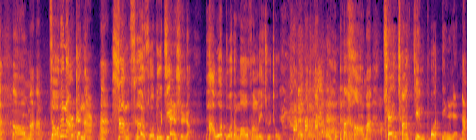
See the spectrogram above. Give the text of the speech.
好嘛，走到哪儿跟哪儿。嗯上厕所都监视着，怕我躲到茅房里去抽。好嘛，全场紧迫盯人呐！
